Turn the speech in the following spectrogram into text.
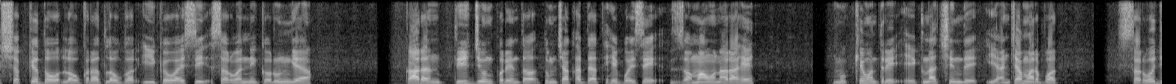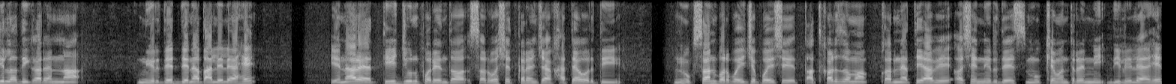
शक्यतो लवकरात लवकर ई के वाय सी सर्वांनी करून घ्या. कारण तीस जूनपर्यंत तुमच्या खात्यात हे पैसे जमा होणार आहेत. मुख्यमंत्री एकनाथ शिंदे यांच्यामार्फत सर्व जिल्हाधिकाऱ्यांना निर्देश देण्यात आलेले आहे. येणाऱ्या तीस जूनपर्यंत सर्व शेतकऱ्यांच्या खात्यावरती नुकसान भरपाईचे पैसे तात्काळ जमा करण्यात यावे असे निर्देश मुख्यमंत्र्यांनी दिलेले आहेत.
